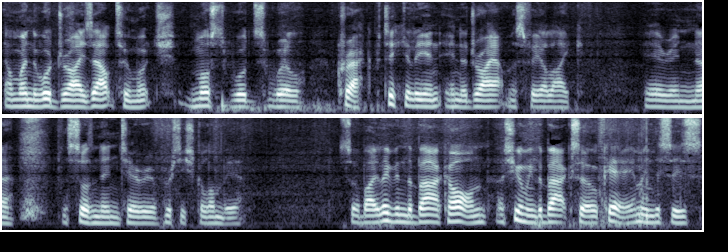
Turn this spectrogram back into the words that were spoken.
and when the wood dries out too much most woods will crack particularly in, in a dry atmosphere like here in uh, the southern interior of British Columbia. So by leaving the bark on assuming the bark's okay I mean this is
